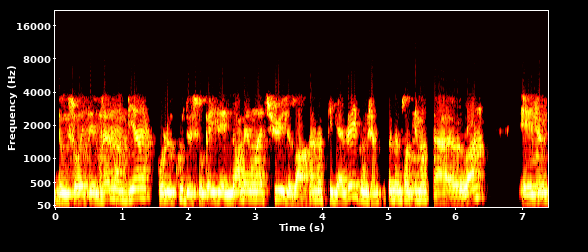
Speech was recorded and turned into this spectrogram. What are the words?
donc ça aurait été vraiment bien pour le coup de se focaliser énormément là-dessus et de voir vraiment ce qu'il y avait. Donc j'ai un petit peu le même sentiment que ça, euh, Ron. Et je me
